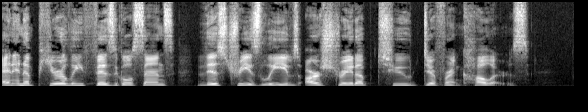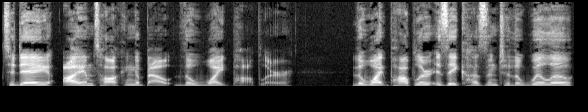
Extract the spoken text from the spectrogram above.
And in a purely physical sense, this tree's leaves are straight up two different colors. Today, I am talking about the white poplar. The white poplar is a cousin to the willow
